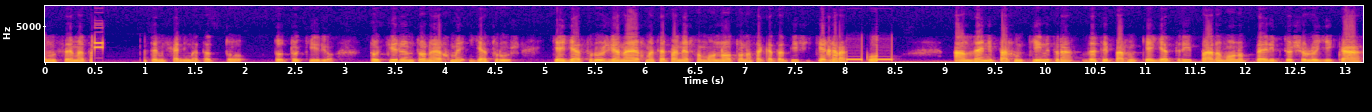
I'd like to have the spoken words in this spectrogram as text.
είναι θέματα, δεν είναι τα μηχανήματα το, το, το κύριο. Το κύριο είναι το να έχουμε γιατρούς. Και γιατρούς για να έχουμε, θα επανέλθω μονότονα, θα κατατήσει και γραφικό. Αν δεν υπάρχουν κίνητρα, δεν θα υπάρχουν και γιατροί παρά μόνο περιπτωσιολογικά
